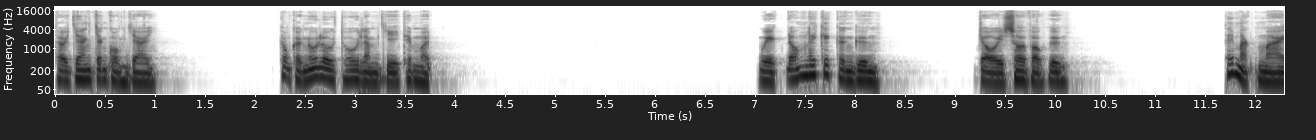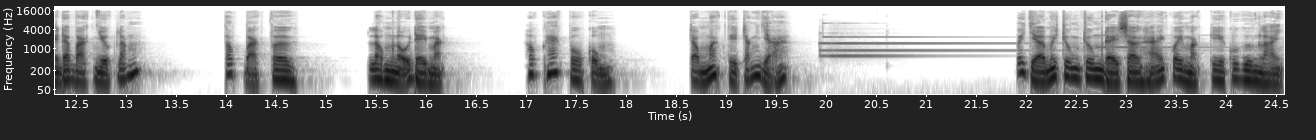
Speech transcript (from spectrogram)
Thời gian chẳng còn dài, Không cần nói lôi thôi làm gì thêm mệt. Nguyệt đón lấy cái cân gương, Rồi soi vào gương. Thấy mặt mày đã bạc nhược lắm. Tóc bạc phơ, Lông nổi đầy mặt, Hốc hác vô cùng, Trong mắt thì trắng giả. Bây giờ mới trung trung đầy sợ hãi quay mặt kia của gương lại,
